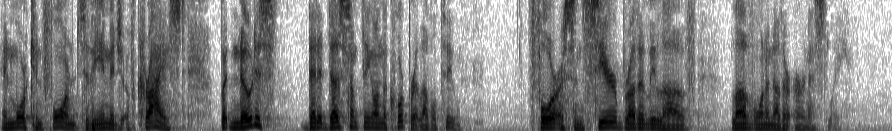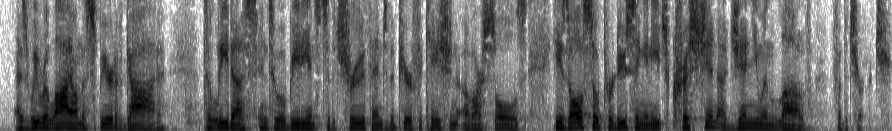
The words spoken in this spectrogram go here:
and more conformed to the image of Christ. But notice that it does something on the corporate level too. For a sincere brotherly love, love one another earnestly. As we rely on the Spirit of God to lead us into obedience to the truth and to the purification of our souls. He's also producing in each Christian a genuine love for the church.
